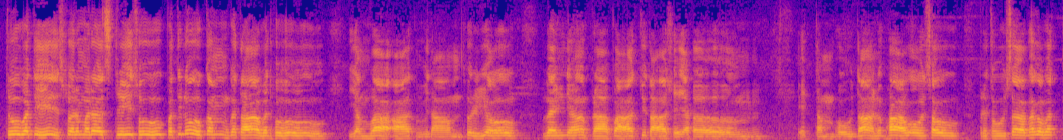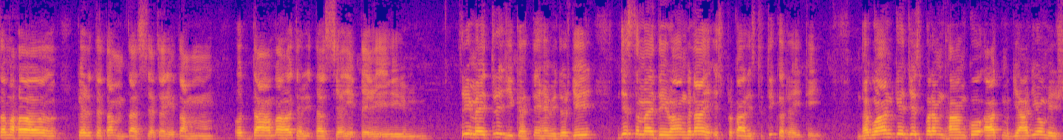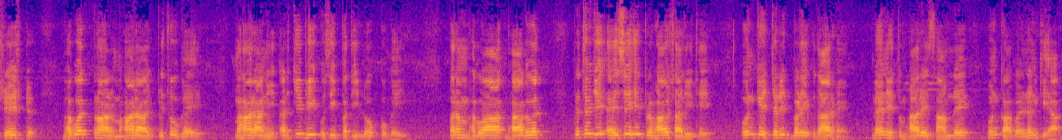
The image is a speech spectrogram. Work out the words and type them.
तो वते स्वरमरस्त्रीषु पतिलोकम गतावधो। यम वा आत्मविधाम धुर्यो। वैन्य प्रापाच्युताशय इत्थम भूतानुभावोऽसौ पृथु स भगवत्तमः। कीर्तितं तस्य चरितम्, उद्दाम इति श्री मैत्री जी कहते हैं, विदुर जी, जिस समय देवांगनाएँ इस प्रकार स्थिति कर रही थी, भगवान के जिस परम धाम को आत्मज्ञानियों में श्रेष्ठ भगवत प्राण महाराज पृथु गए महारानी अर्ची भी उसी पति लोक को गई। परम भगवान भागवत पृथ्वी जी ऐसे ही प्रभावशाली थे। उनके चरित बड़े उदार हैं। मैंने तुम्हारे सामने उनका वर्णन किया।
